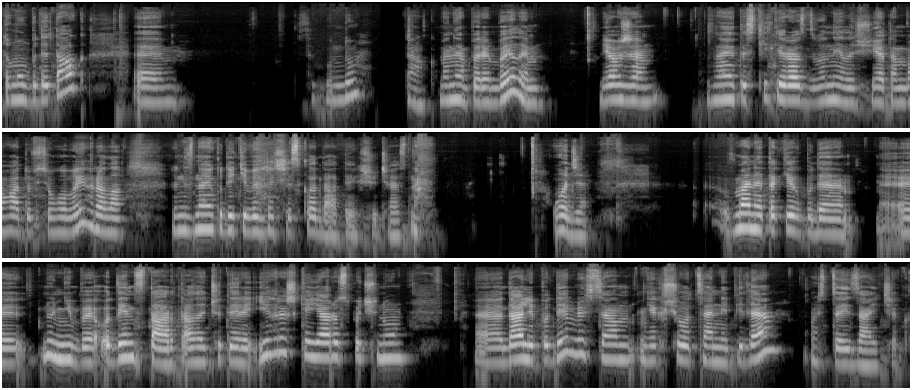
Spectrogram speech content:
Тому буде так. Е, секунду. Так, мене перебили. Я вже, знаєте, стільки раз дзвонили, що я там багато всього виграла. Вже не знаю, куди ті виграші складати, якщо чесно. Отже, в мене таких буде, е, ну, ніби один старт, але чотири іграшки я розпочну. Е, Далі подивлюся, якщо це не піде, ось цей зайчик,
